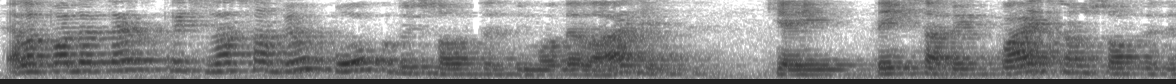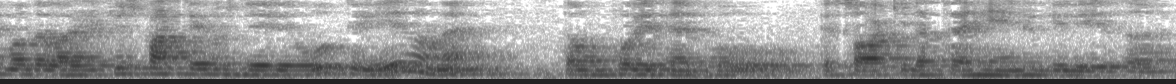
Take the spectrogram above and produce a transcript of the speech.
ela pode até precisar saber um pouco dos softwares de modelagem, que aí tem que saber quais são os softwares de modelagem que os parceiros dele utilizam, né? Então, por exemplo, o pessoal aqui da CRN utiliza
